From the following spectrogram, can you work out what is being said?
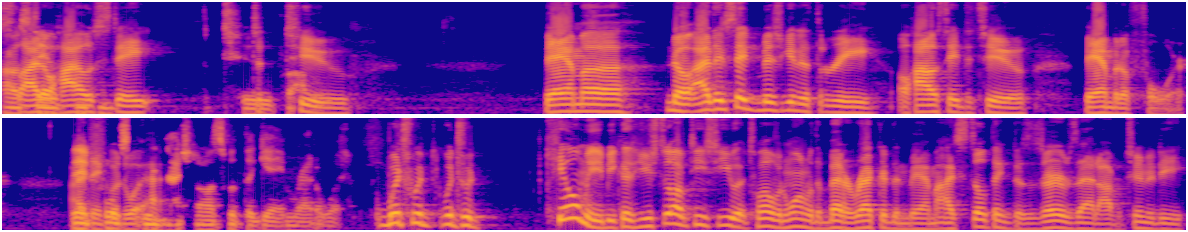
Ohio slide State Ohio State two, to probably. two, Bama. No, I they'd say Michigan to three, Ohio State to two, Bama to four. They'd think force would, match us with the game right away. which would which would kill me because you still have TCU at twelve and one with a better record than Bama. I still think deserves that opportunity,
